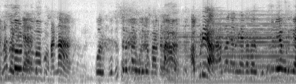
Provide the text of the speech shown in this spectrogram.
என்ன சொல்றீங்க? அண்ணா ஒரு புதுசுல தான் விடுங்க பாக்கலாம் அப்படியா? புதுசுலயே விடுங்க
